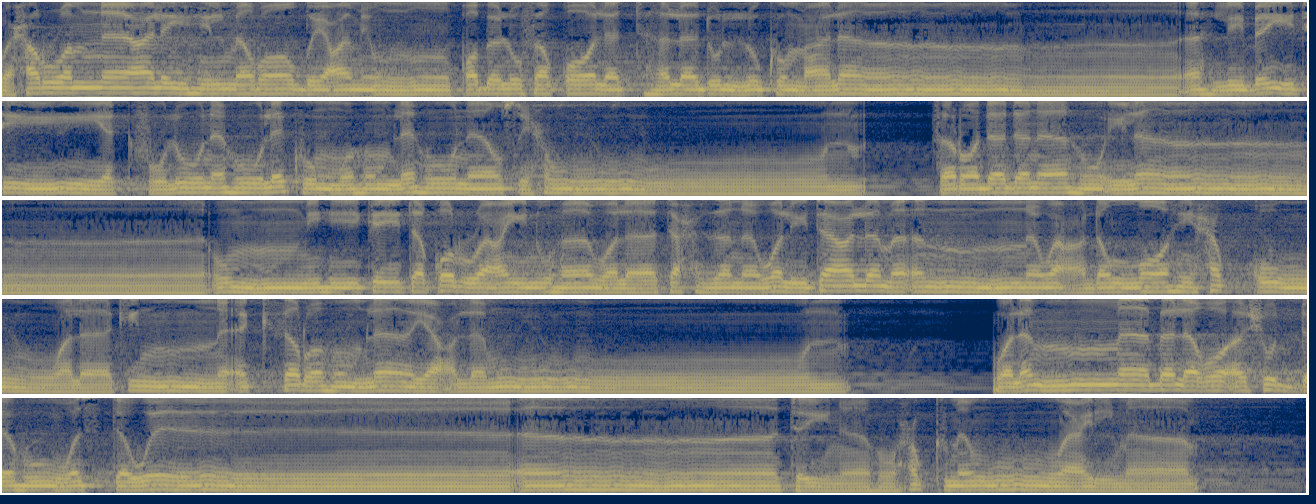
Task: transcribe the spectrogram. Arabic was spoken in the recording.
وحرمنا عليه المراضع من قبل فقالت هل أدلكم على أهل بيتي يكفلونه لكم وهم له ناصحون فرددناه إلى أمه كي تقر عينها ولا تحزن ولتعلم أن وعد الله حق ولكن أكثرهم لا يعلمون. ولما بلغ أشده واستوى آتيناه حكما وعلما.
